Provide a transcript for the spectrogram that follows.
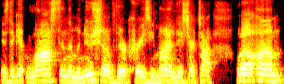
is to get lost in the minutia of their crazy mind, and they start talking. Well, um,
